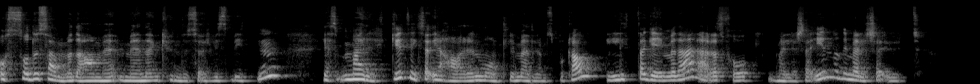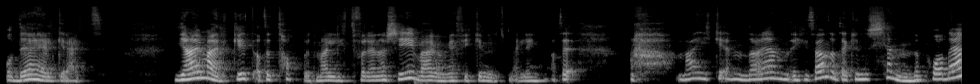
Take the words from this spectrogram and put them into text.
også det samme da med, med den kundeservice-biten. Jeg merket? Jeg har en månedlig medlemsportal. Litt av gamet der er at folk melder seg inn, og de melder seg ut. Og det er helt greit. Jeg merket at det tappet meg litt for energi hver gang jeg fikk en utmelding. At jeg Nei, ikke enda en. Ikke sant? At jeg kunne kjenne på det.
